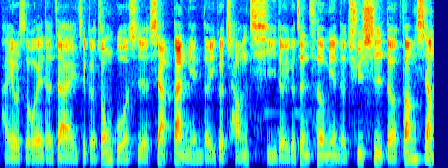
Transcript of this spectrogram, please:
还有所谓的在这个中国是下半年的一个长期的一个政策面的趋势的方向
